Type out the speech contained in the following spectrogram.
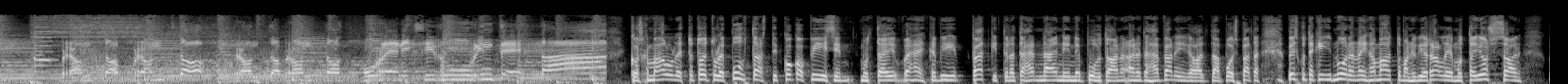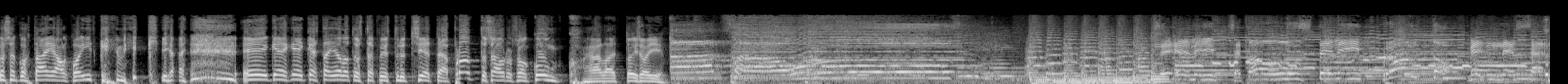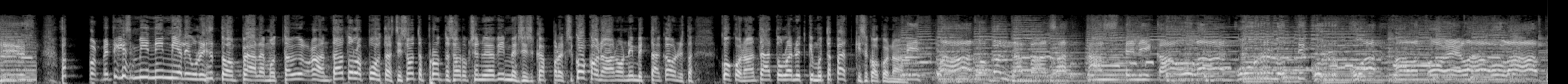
pronto, pronto, pronto, pronto, mureniksi ruurin tehtaa. Koska mä haluan, että toi tulee puhtaasti koko biisi, mutta ei vähän ehkä pätkittynä tähän näin, niin ne puhutaan aina tähän väliin ja laitetaan pois päältä. Vesku teki nuorena ihan mahdottoman hyviä ralleja, mutta jossain, jossain kohtaa ei alkoi itkeä mikkiä. Eikä, eikä sitä jolotusta pystynyt sietää. Prontosaurus on kunkku. Hän laittoi iso J. Se eli, se tallusteli, pronto, mennessä. Me tekisi niin mieliuliset tuohon päälle, mutta antaa tulla puhtaasti. Soita Prontosauruksen yö viimeiseksi kappaleeksi. Kokonaan on nimittäin kaunista. Kokonaan tää tulee nytkin, mutta pätki se kokonaan. Laatokan napansa, kasteli kaulaa, kurnutti kurkkua, alkoi laulaa.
